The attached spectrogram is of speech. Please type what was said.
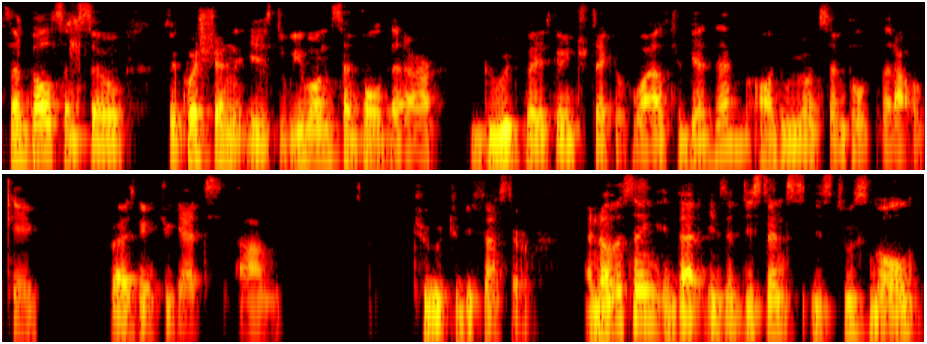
samples. And so the question is, do we want samples that are good, but it's going to take a while to get them? Or do we want samples that are okay, but it's going to get um, to, to be faster? Another thing is that if the distance is too small,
